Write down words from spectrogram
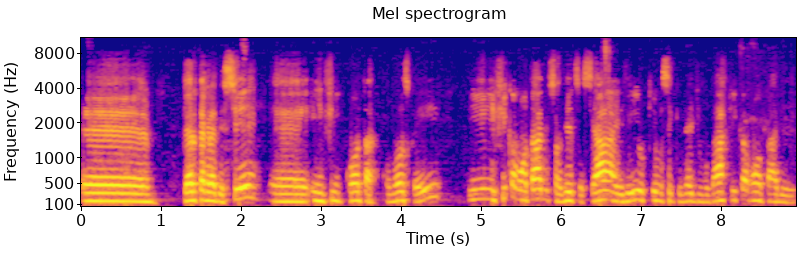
é, quero te agradecer. É, enfim, conta conosco aí. E fica à vontade em suas redes sociais e o que você quiser divulgar, fica à vontade aí.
